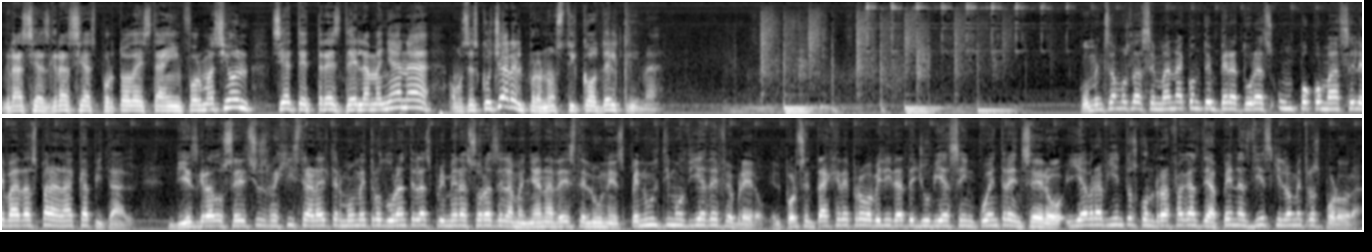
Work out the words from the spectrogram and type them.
Gracias, gracias por toda esta información. 7.3 de la mañana. Vamos a escuchar el pronóstico del clima. Comenzamos la semana con temperaturas un poco más elevadas para la capital. 10 grados Celsius registrará el termómetro durante las primeras horas de la mañana de este lunes, penúltimo día de febrero. El porcentaje de probabilidad de lluvia se encuentra en cero y habrá vientos con ráfagas de apenas 10 kilómetros por hora.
